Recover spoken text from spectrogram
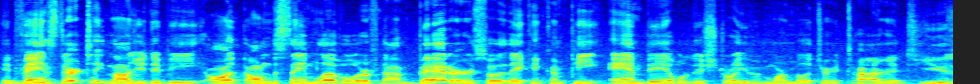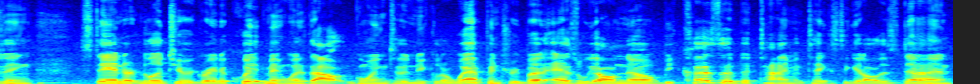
advance their technology to be on, on the same level or if not better so that they can compete and be able to destroy even more military targets using standard military grade equipment without going to the nuclear weaponry. But as we all know, because of the time it takes to get all this done,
